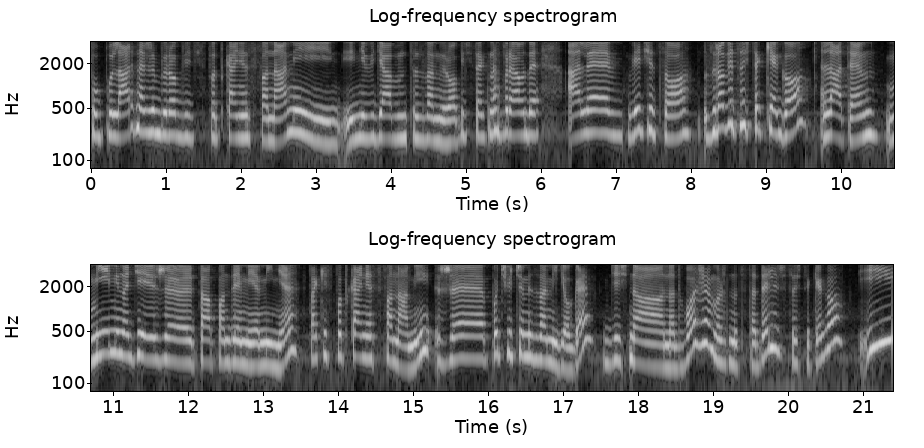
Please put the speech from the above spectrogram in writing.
popularna, żeby robić spotkanie z fanami i, i nie wiedziałabym, co z wami robić tak naprawdę, ale wiecie co? Zrobię coś takiego latem. Miejmy nadzieję, że ta pandemia minie. Takie spotkanie z fanami, że poćwiczymy z wami jogę gdzieś na, na dworze, może na Cytadeli czy coś takiego. I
